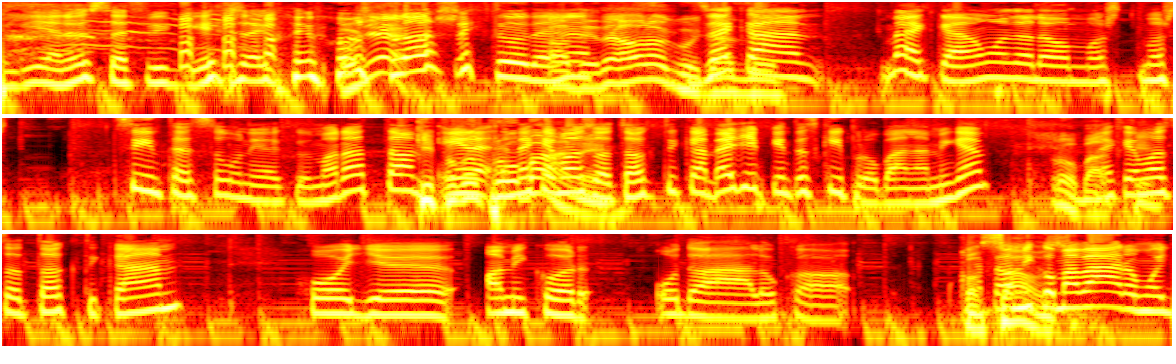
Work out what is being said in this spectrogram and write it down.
még ilyen összefüggések, hogy most Ugye? lassító, de Azért, ne haragudj, Zekán, meg kell mondanom, most, most szinte szó nélkül maradtam. Fogod nekem az a taktikám, egyébként ezt kipróbálnám, igen. Próbáld nekem ki. az a taktikám, hogy amikor odaállok a Hát Kasszához? amikor már várom, hogy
